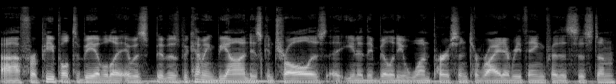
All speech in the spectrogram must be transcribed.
uh, for people to be able to, it was it was becoming beyond his control. Is uh, you know the ability of one person to write everything for the system.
